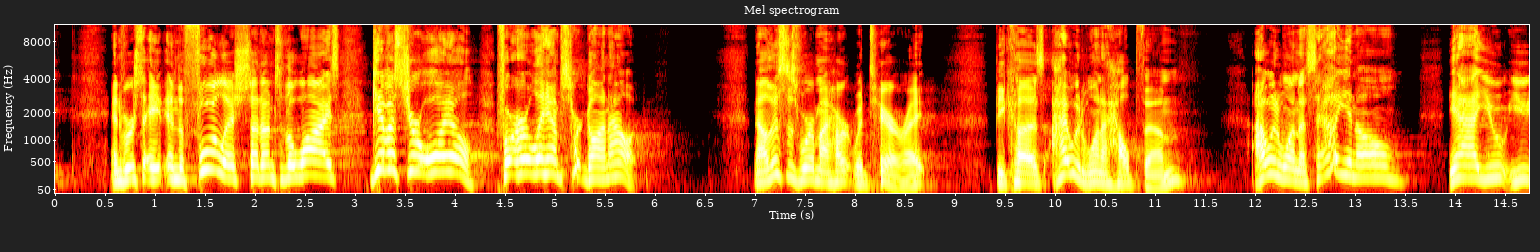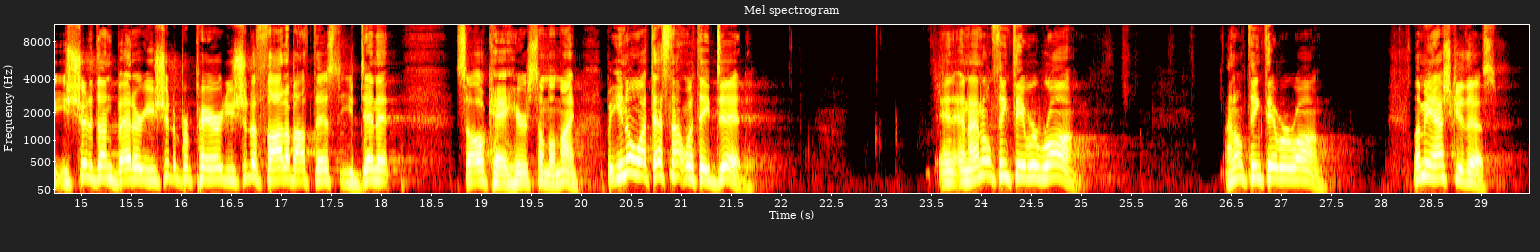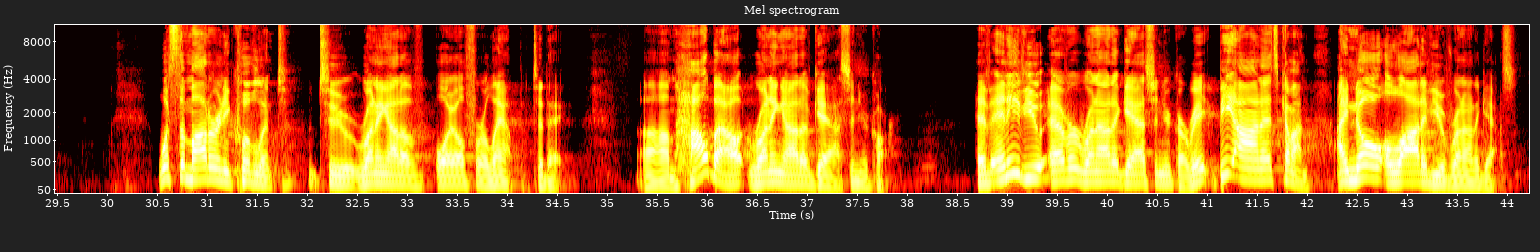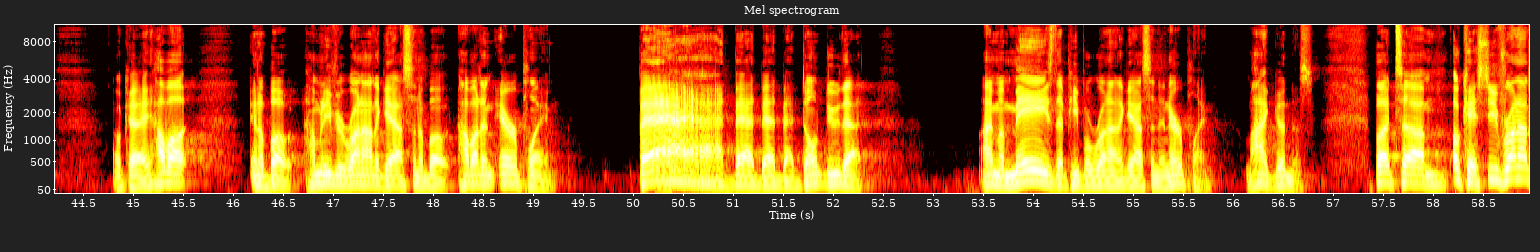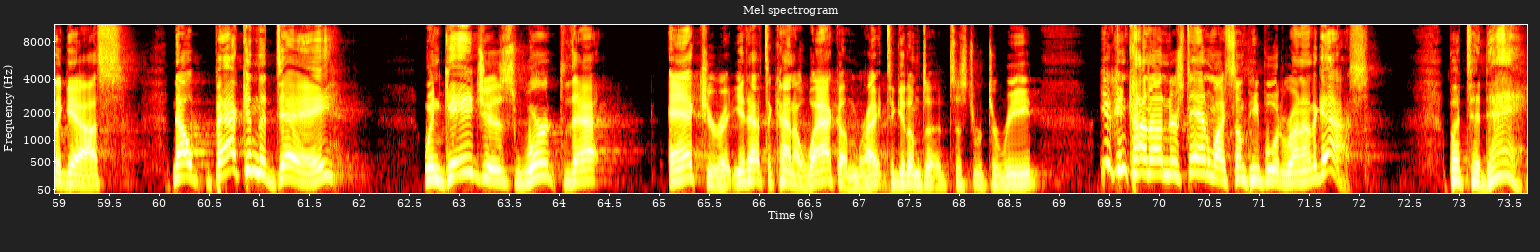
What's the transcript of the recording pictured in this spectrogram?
And verse 8, and the foolish said unto the wise, Give us your oil, for our lamps are gone out. Now, this is where my heart would tear, right? Because I would want to help them. I would want to say, Oh, you know, yeah, you, you, you should have done better. You should have prepared. You should have thought about this. You didn't. So, okay, here's some of mine. But you know what? That's not what they did. And, and I don't think they were wrong. I don't think they were wrong. Let me ask you this What's the modern equivalent to running out of oil for a lamp today? Um, how about running out of gas in your car? Have any of you ever run out of gas in your car? Be honest, come on. I know a lot of you have run out of gas. Okay, how about in a boat? How many of you run out of gas in a boat? How about an airplane? Bad, bad, bad, bad. Don't do that. I'm amazed that people run out of gas in an airplane. My goodness. But um, okay, so you've run out of gas. Now, back in the day, when gauges weren't that accurate, you'd have to kind of whack them, right, to get them to, to, to read. You can kind of understand why some people would run out of gas. But today,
